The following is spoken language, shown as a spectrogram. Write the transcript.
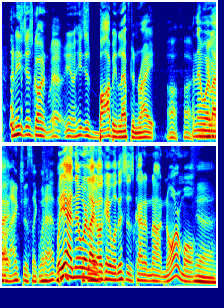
and he's just going, uh, you know, he's just bobbing left and right. Oh fuck. And then we're like- anxious. Like what happened? Well, yeah, and then we're like, Okay. okay, well, this is kind of not normal. Yeah.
